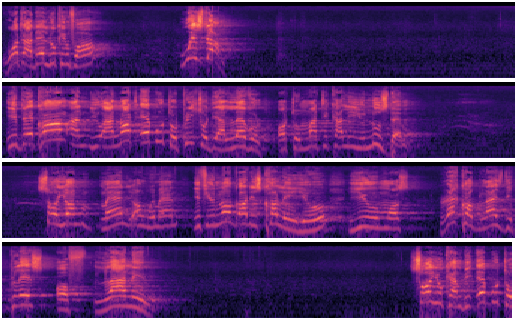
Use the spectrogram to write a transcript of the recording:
What are they looking for? Wisdom. If they come and you are not able to preach to their level, automatically you lose them. So, young men, young women, if you know God is calling you, you must recognize the place of learning. So you can be able to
